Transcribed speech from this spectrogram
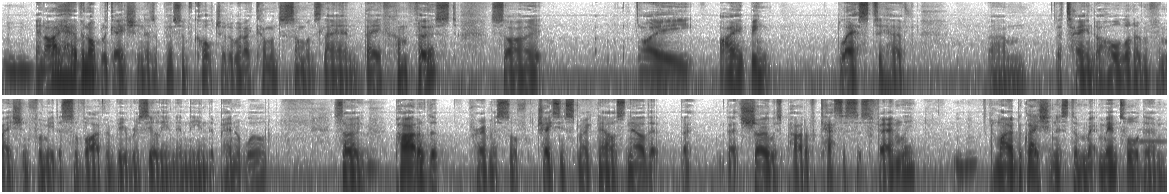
hmm and I have an obligation as a person of culture that when I come onto someone's land, they've come first. So I, I, I have been blessed to have um, attained a whole lot of information for me to survive and be resilient in the independent world. So part of the premise of Chasing Smoke now is now that that, that show is part of Casus's family. hmm My obligation is to me- mentor them.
